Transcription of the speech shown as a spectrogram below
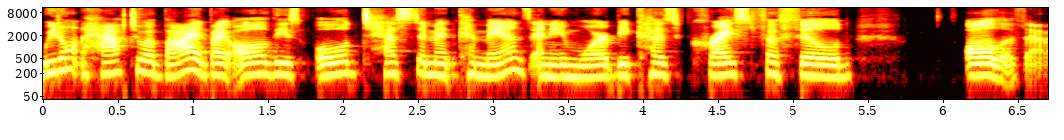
we don't have to abide by all of these Old Testament commands anymore because Christ fulfilled all of them.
